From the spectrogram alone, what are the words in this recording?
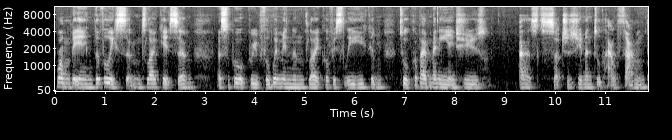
one being The Voice, and like it's um, a support group for women, and like obviously you can talk about many issues as such as your mental health and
